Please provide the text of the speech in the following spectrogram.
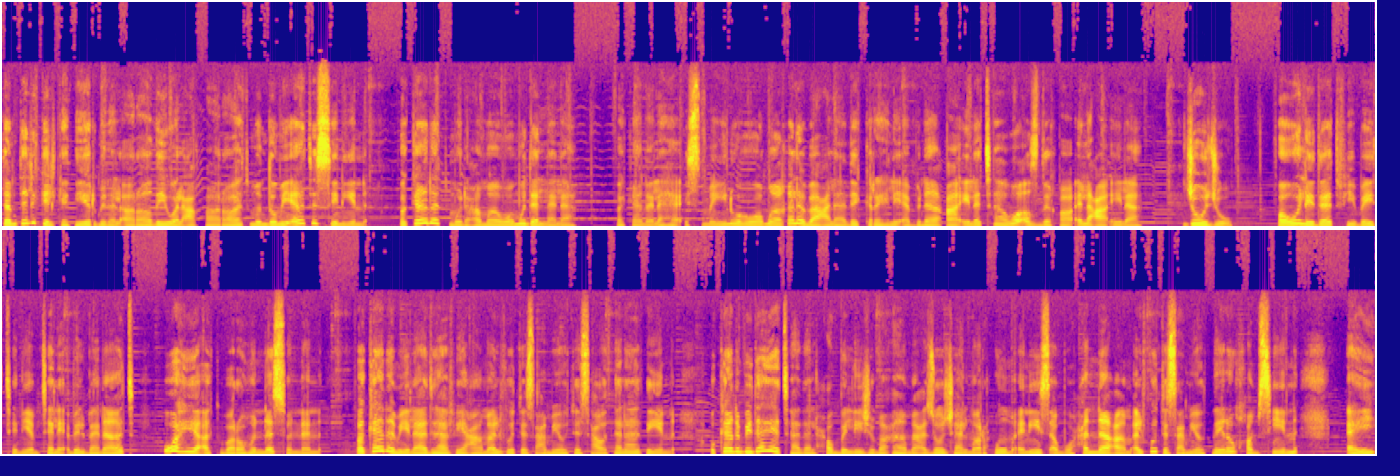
تمتلك الكثير من الأراضي والعقارات منذ مئات السنين فكانت منعمة ومدللة فكان لها اسمين وهو ما غلب على ذكره لأبناء عائلتها وأصدقاء العائلة. جوجو فولدت في بيت يمتلئ بالبنات وهي أكبرهن سنا فكان ميلادها في عام 1939 وكان بداية هذا الحب اللي جمعها مع زوجها المرحوم أنيس أبو حنا عام 1952 أي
